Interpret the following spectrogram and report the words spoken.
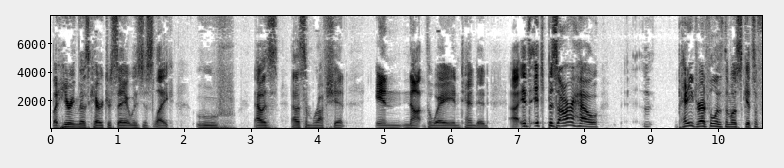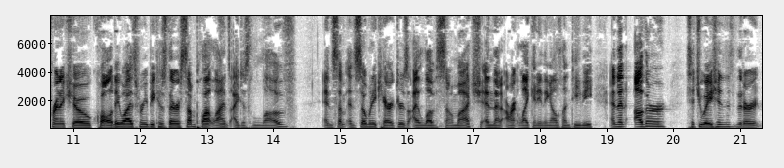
but hearing those characters say it was just like, ooh, that was that was some rough shit in not the way intended. Uh, it's it's bizarre how Penny Dreadful is the most schizophrenic show quality wise for me because there are some plot lines I just love and some and so many characters I love so much and that aren't like anything else on TV and then other situations that are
